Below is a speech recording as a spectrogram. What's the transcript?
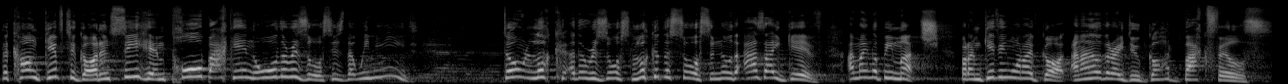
that can't give to God and see Him pour back in all the resources that we need. Don't look at the resource, look at the source and know that as I give, I might not be much, but I'm giving what I've got, and I know that I do, God backfills.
